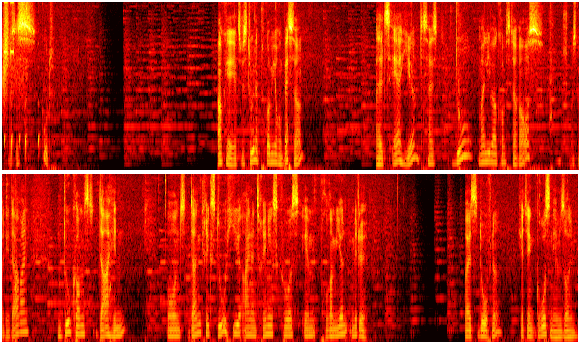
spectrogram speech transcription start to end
Das ist gut. Okay, jetzt bist du in der Programmierung besser als er hier. Das heißt, du, mein Lieber, kommst da raus. Schmeiß mal die da rein. Und du kommst dahin. Und dann kriegst du hier einen Trainingskurs im Programmieren Mittel. War jetzt doof, ne? Ich hätte den großen nehmen sollen.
